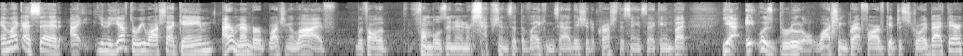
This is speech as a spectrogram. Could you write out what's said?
and like I said, I you know, you have to rewatch that game. I remember watching it live with all the fumbles and interceptions that the Vikings had. They should have crushed the Saints that game. But yeah, it was brutal watching Brett Favre get destroyed back there.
